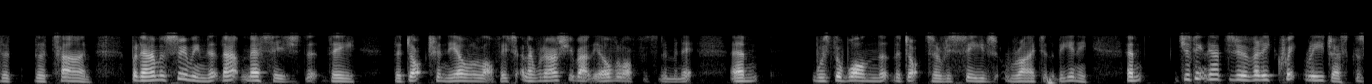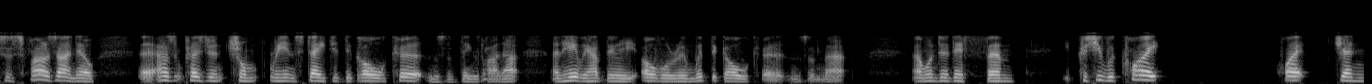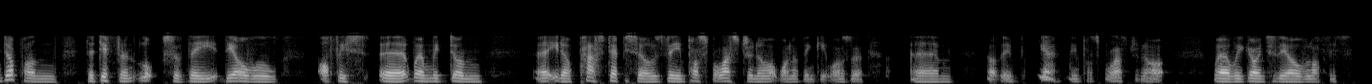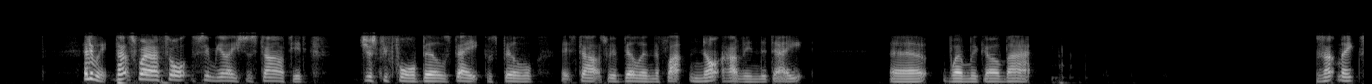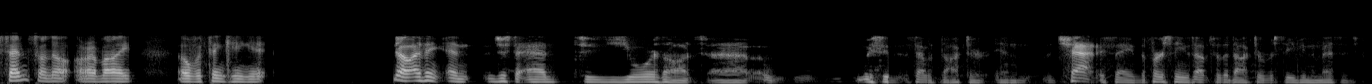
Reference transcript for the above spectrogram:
the the time. But I'm assuming that that message that the the doctor in the Oval Office, and I'm going to ask you about the Oval Office in a minute, um, was the one that the doctor receives right at the beginning. Um, do you think they had to do a very quick redress? Because as far as I know, uh, hasn't President Trump reinstated the gold curtains and things like that? And here we have the Oval Room with the gold curtains and that. I wondered if, because you were quite, quite genned up on the different looks of the the Oval Office uh, when we'd done, uh, you know, past episodes. The Impossible Astronaut one, I think it was. Uh, um, not the yeah, the Impossible Astronaut, where we go into the Oval Office. Anyway, that's where I thought the simulation started, just before Bill's date, because Bill it starts with Bill in the flat not having the date uh, when we go back. Does that make sense or not, or am I overthinking it? No, I think, and just to add to your thoughts, uh, we see the seventh doctor in the chat is saying the first scene's up to the doctor receiving the message,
